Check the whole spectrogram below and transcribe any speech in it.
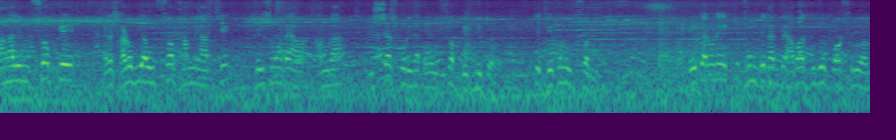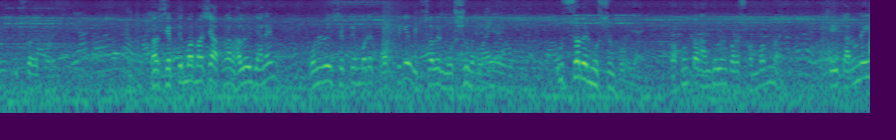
বাঙালির উৎসবকে একটা শারদীয়া উৎসব সামনে আসছে, সেই সময়টায় আমরা বিশ্বাস করি না কোনো উৎসব বিঘ্নিত যে যে কোনো উৎসবই এই কারণে একটু থমকে থাকবে, আবার পুজোর পর শুরু হবে উৎসবের পরে। কারণ সেপ্টেম্বর মাসে আপনারা ভালোই জানেন, পনেরোই সেপ্টেম্বরের পর থেকে উৎসবের মরশুম উৎসবের মরশুম পড়ে যায়। তখন তো আন্দোলন করা সম্ভব নয়। সেই কারণেই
